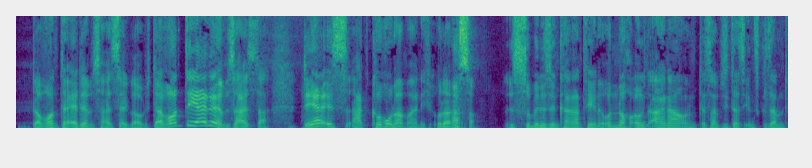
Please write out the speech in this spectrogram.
Davonte Adams heißt er, glaube ich. Davonte Adams heißt er. Der ist, hat Corona, meine ich, oder? Ach so. Ist zumindest in Quarantäne. Und noch irgendeiner, und deshalb sieht das insgesamt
